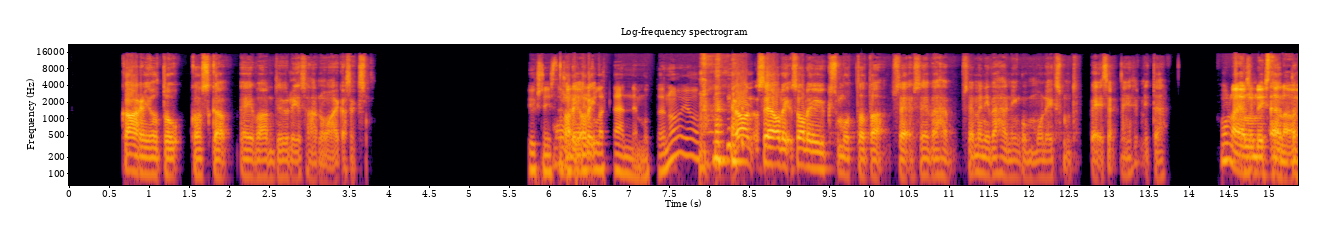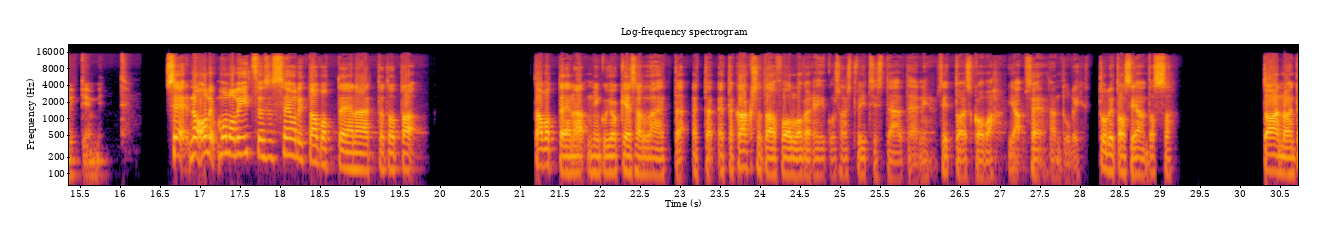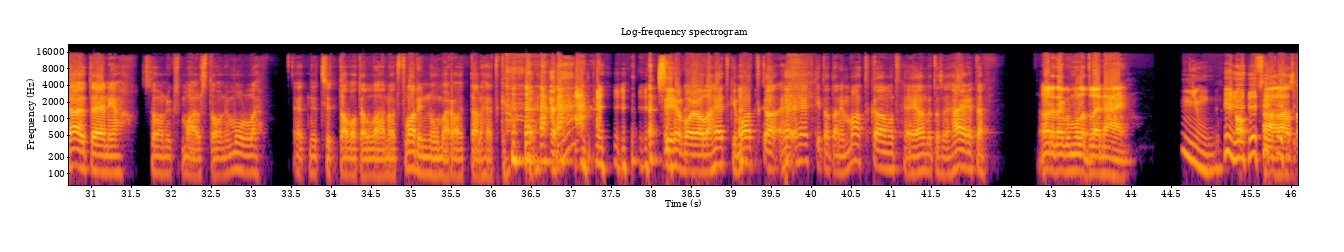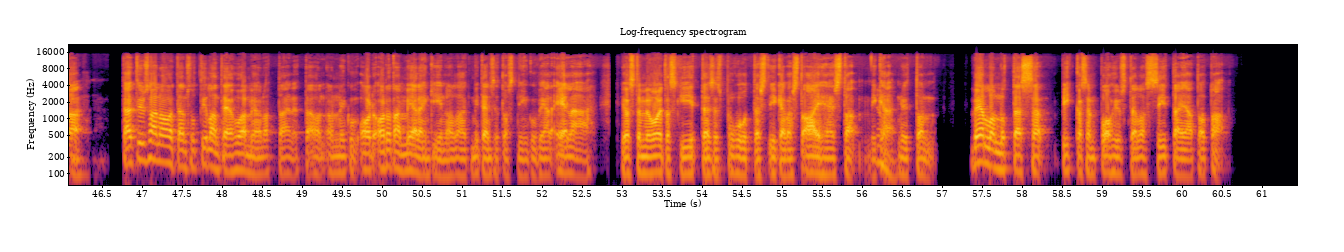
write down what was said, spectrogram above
karjuutu, koska ei vaan tyyliin saanut aikaiseksi. Yksi niistä oli, oli- tulla tänne, mutta no joo. No, se, oli, se oli yksi, mutta tota, se, se, vähän, se meni vähän niin kuin muniksi, mutta ei se, ei se mitään. Mulla ei ollut listalla että- oikein mitään. Se, no oli, mulla oli itse asiassa se oli tavoitteena, että tota, tavoitteena niin kuin jo kesällä, että, että, että 200 followeria, kun saisi Twitchistä täyteen, niin sitten olisi kova. Ja sehän tuli, tuli tosiaan tuossa taannoin täyteen, ja se on yksi milestone mulle. että nyt sitten tavoitellaan noita Floodin numeroita tällä hetkellä. Siihen voi olla hetki, matka, he, hetki tota, niin matkaa, mutta ei anneta se häiritä. Odotetaan, kun mulla tulee näin. No, saa. täytyy sanoa tämän sun tilanteen huomioon ottaen, että on, on niin kuin, odotan mielenkiinnolla, että miten se tosta niin kuin vielä elää, josta me voitaisiin itse asiassa puhua tästä ikävästä aiheesta, mikä Joo. nyt on vellonnut tässä pikkasen pohjustella sitä ja tota,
